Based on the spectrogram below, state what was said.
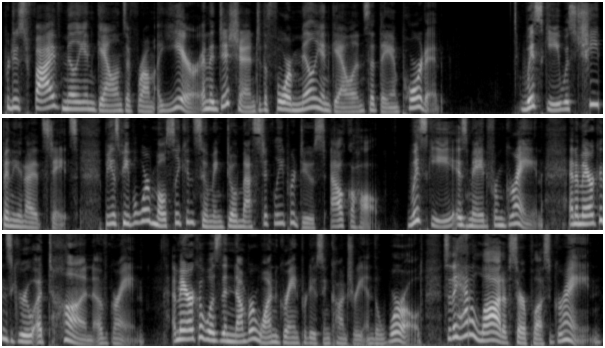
produced 5 million gallons of rum a year, in addition to the 4 million gallons that they imported. Whiskey was cheap in the United States because people were mostly consuming domestically produced alcohol. Whiskey is made from grain, and Americans grew a ton of grain. America was the number one grain producing country in the world, so they had a lot of surplus grain.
